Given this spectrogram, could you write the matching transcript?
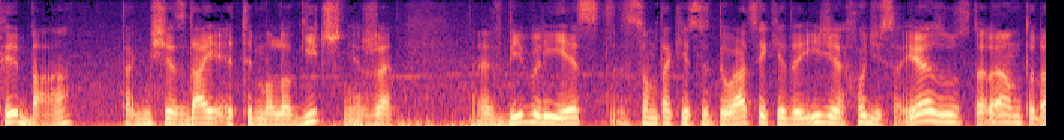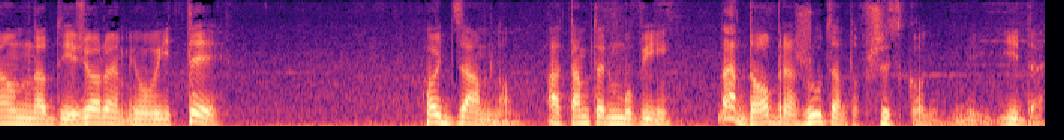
chyba, tak mi się zdaje etymologicznie, że w Biblii jest, są takie sytuacje, kiedy idzie, chodzi sobie Jezus tam, tam nad jeziorem i mówi, ty, chodź za mną. A tamten mówi, no dobra, rzucam to wszystko, idę.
